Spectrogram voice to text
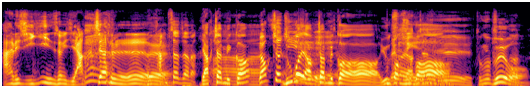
아니지 이게 인성이지 약자를 네. 감싸잖아. 약자입니까? 아, 약자지. 누가 약자입니까? 약자지. 동엽 왜요?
